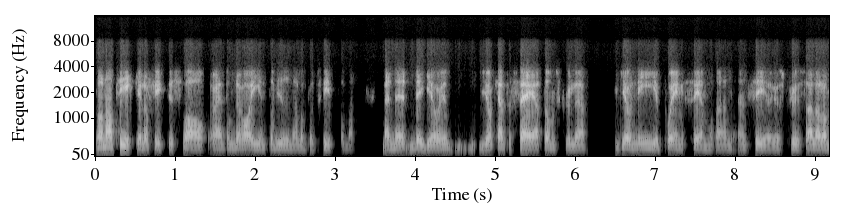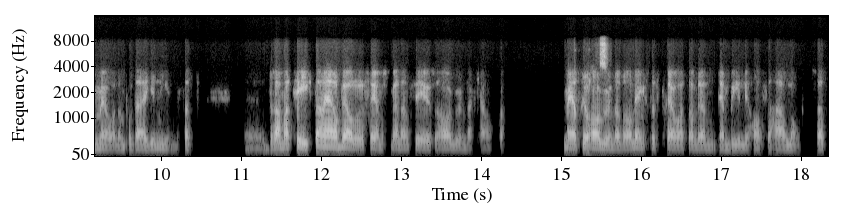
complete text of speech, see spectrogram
någon artikel och fick till svar. Jag vet inte om det var i intervjun eller på Twitter. Men, men det, det går jag kan inte säga att de skulle gå nio poäng sämre än, än Sirius plus alla de målen på vägen in. Så att, eh, dramatik där nere blir det främst mellan Sirius och Hagunda kanske. Men jag tror Hagunda drar längsta strået av den, den bild jag har så här långt. Så att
